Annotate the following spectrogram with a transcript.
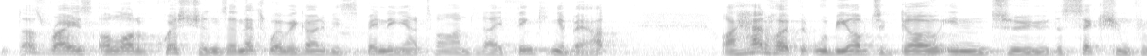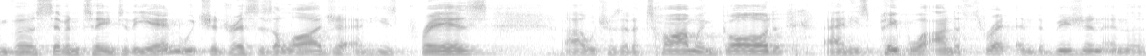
It does raise a lot of questions, and that's where we're going to be spending our time today thinking about. I had hoped that we'd be able to go into the section from verse 17 to the end, which addresses Elijah and his prayers uh, which was at a time when God and his people were under threat and division and the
